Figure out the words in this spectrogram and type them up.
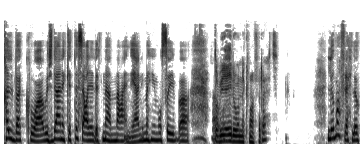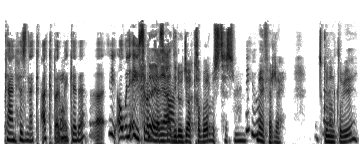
قلبك ووجدانك يتسع للاثنان معا يعني ما هي مصيبة. طبيعي لو إنك ما فرحت؟ لو ما فرح لو كان حزنك أكبر من كذا أو لأي سبب لا يعني عادي لو جاك خبر بس تحس أيوة. ما يفرح. تكون طبيعي؟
